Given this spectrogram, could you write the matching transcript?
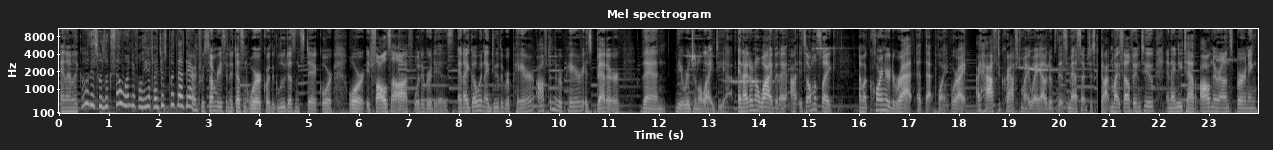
and i'm like oh this would look so wonderful here if i just put that there. And for some reason it doesn't work or the glue doesn't stick or or it falls off whatever it is. And i go and i do the repair. Often the repair is better than the original idea. And I don't know why, but I, I, it's almost like I'm a cornered rat at that point where I, I have to craft my way out of this mess I've just gotten myself into. And I need to have all neurons burning,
